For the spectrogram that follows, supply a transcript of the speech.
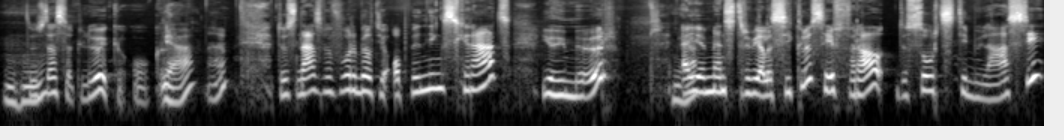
Mhm. Dus dat is het leuke ook. Ja. Dus naast bijvoorbeeld je opwindingsgraad, je humeur, En je menstruele cyclus heeft vooral de soort stimulatie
